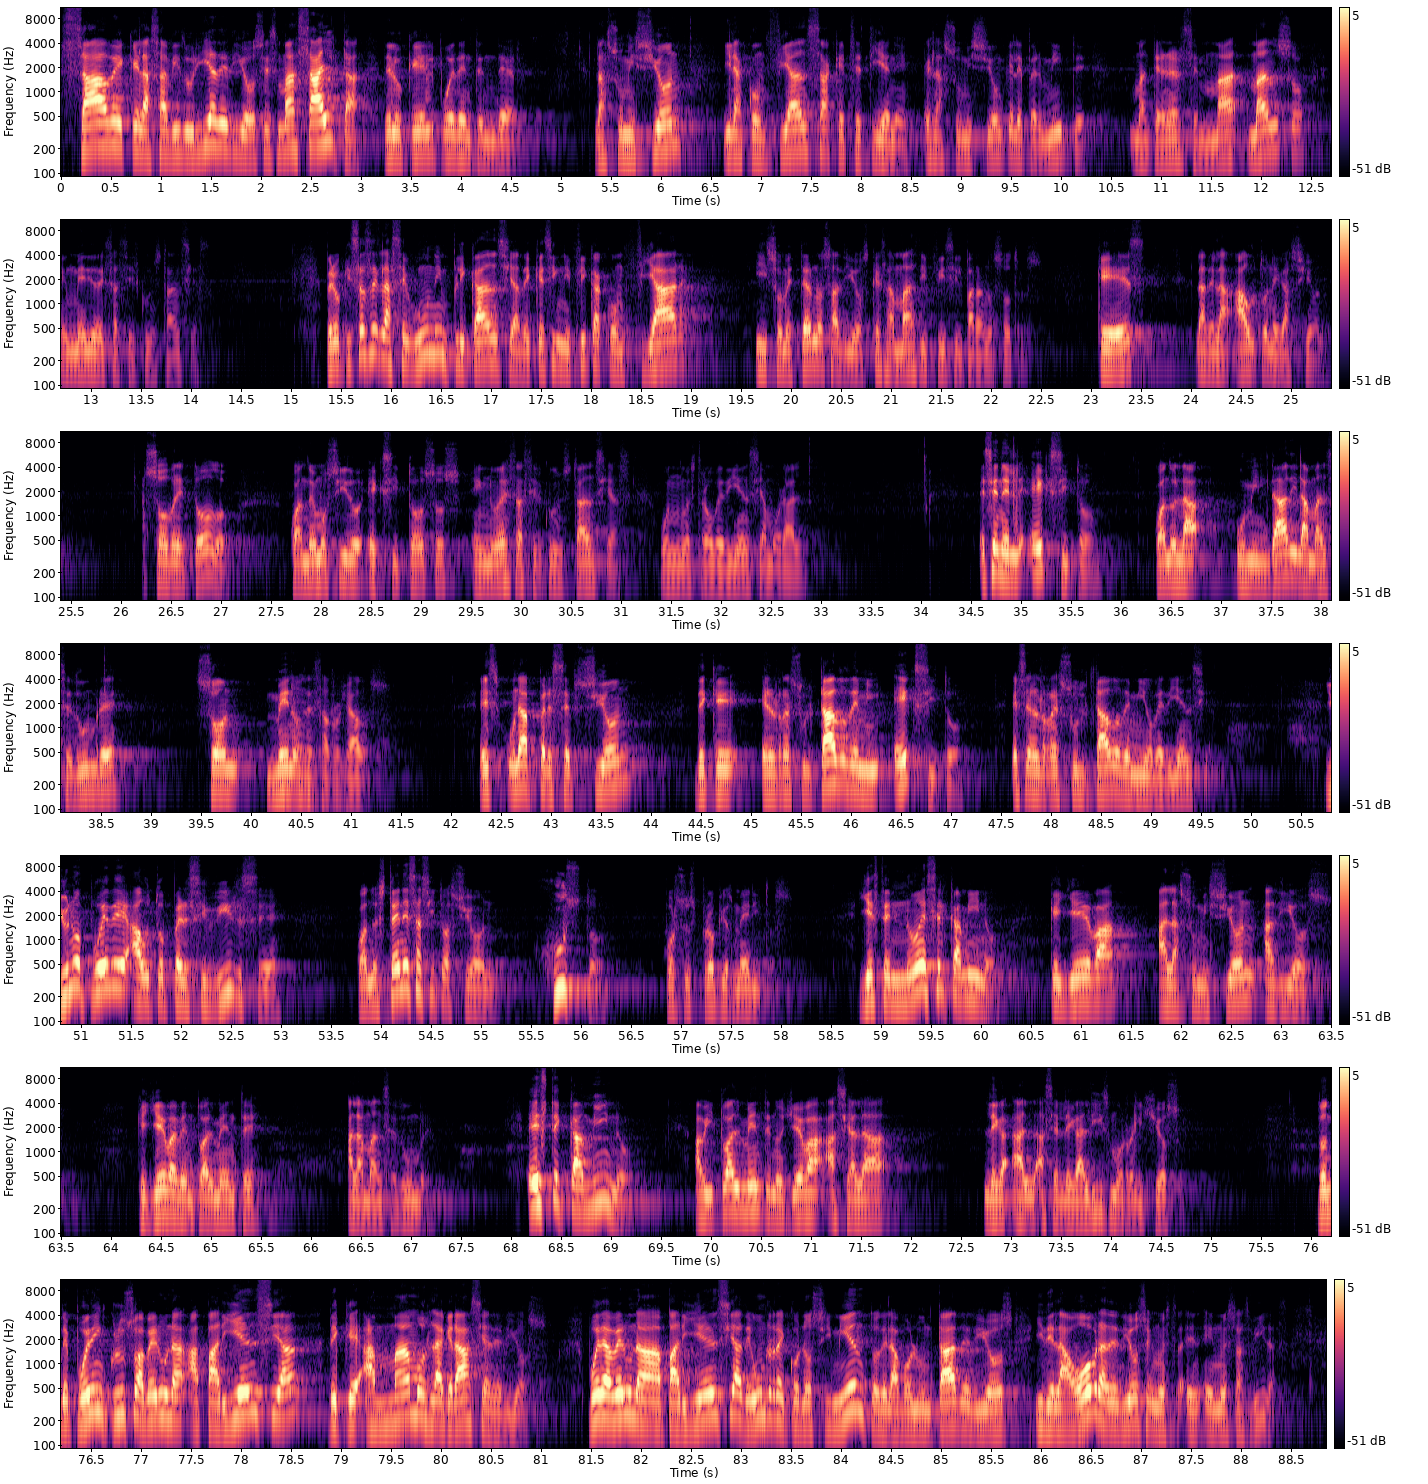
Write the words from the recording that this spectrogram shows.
Sabe que la sabiduría de Dios es más alta de lo que él puede entender. La sumisión y la confianza que se tiene es la sumisión que le permite mantenerse manso en medio de esas circunstancias. Pero quizás es la segunda implicancia de qué significa confiar y someternos a Dios, que es la más difícil para nosotros, que es la de la autonegación. Sobre todo cuando hemos sido exitosos en nuestras circunstancias o en nuestra obediencia moral. Es en el éxito cuando la humildad y la mansedumbre son menos desarrollados. Es una percepción de que el resultado de mi éxito es el resultado de mi obediencia. Y uno puede autopercibirse cuando está en esa situación justo por sus propios méritos. Y este no es el camino que lleva a la sumisión a Dios, que lleva eventualmente a la mansedumbre. Este camino habitualmente nos lleva hacia la hacia el legalismo religioso, donde puede incluso haber una apariencia de que amamos la gracia de Dios. Puede haber una apariencia de un reconocimiento de la voluntad de Dios y de la obra de Dios en, en nuestras vidas.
